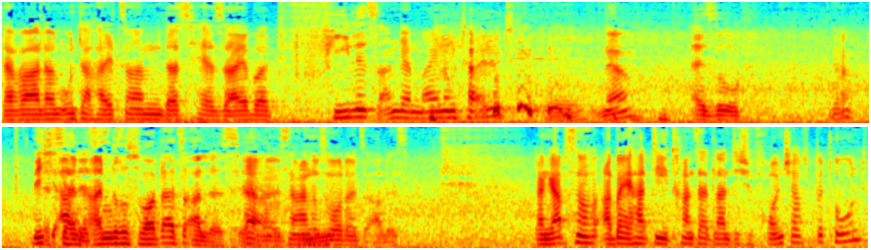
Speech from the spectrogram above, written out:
Da war dann unterhaltsam, dass Herr Seibert vieles an der Meinung teilt. ja, also ja, nicht Ist ja ein alles. anderes Wort als alles. Ja, ist ein anderes Wort als alles. Dann gab es noch, aber er hat die transatlantische Freundschaft betont.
